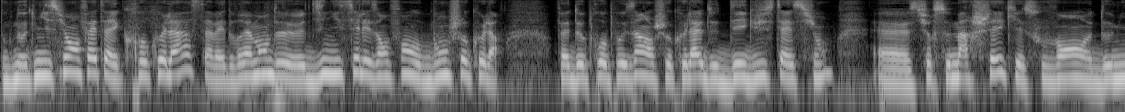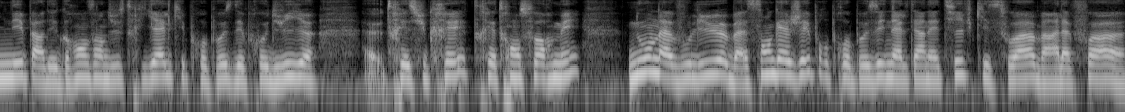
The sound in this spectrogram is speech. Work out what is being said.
Donc notre mission en fait avec Crocola, ça va être vraiment d'initier les enfants au bon chocolat. En fait, de proposer un chocolat de dégustation euh, sur ce marché qui est souvent dominé par des grands industriels qui proposent des produits euh, très sucrés, très transformés. Nous, on a voulu bah, s'engager pour proposer une alternative qui soit bah, à la fois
